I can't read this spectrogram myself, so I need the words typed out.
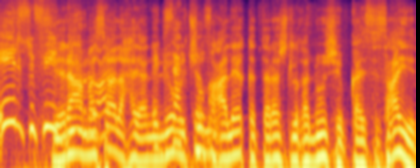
إيه c'est vrai صراع مصالح يعني اليوم. تشوف علاقة راشد الغنوشي بقيس سعيد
